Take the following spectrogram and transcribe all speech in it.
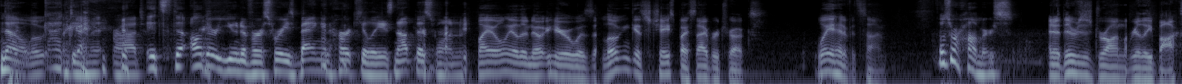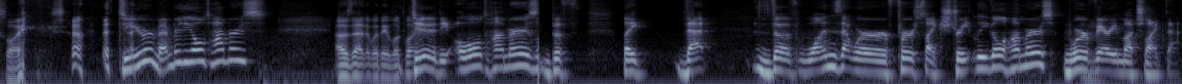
No, Like, Lo- god damn it, Rod. It's the other universe where he's banging Hercules, not this one. My only other note here was Logan gets chased by Cybertrucks, way ahead of its time. Those were Hummers. And they were just drawn really box-like. so, Do you remember the old Hummers? oh, is that what they look like? Dude, the old Hummers, bef- like that, the ones that were first like street legal Hummers were mm. very much like that.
